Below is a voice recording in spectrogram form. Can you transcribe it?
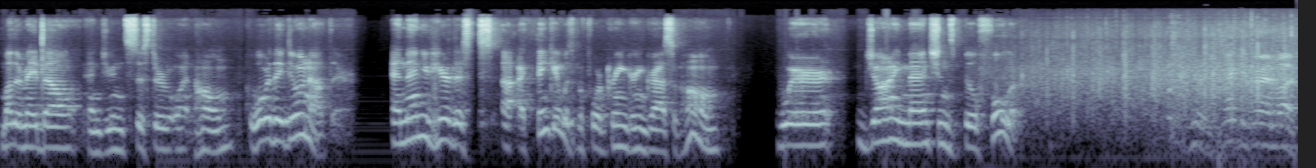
Mother Maybelle and June's sister went home. What were they doing out there? And then you hear this. Uh, I think it was before Green Green Grass of Home, where Johnny mentions Bill Fuller. Thank you very much.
